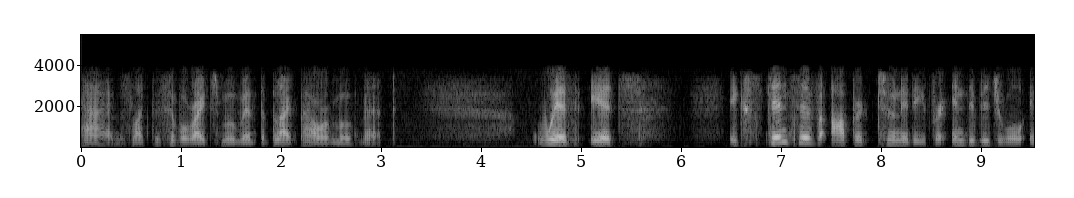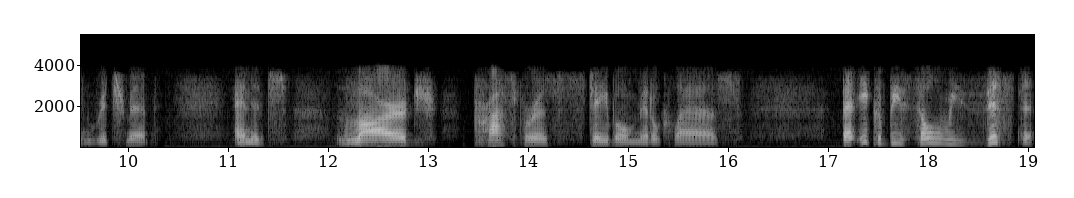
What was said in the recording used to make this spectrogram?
times like the civil rights movement, the black power movement, with its extensive opportunity for individual enrichment and its large, prosperous, stable middle class, that it could be so resistant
